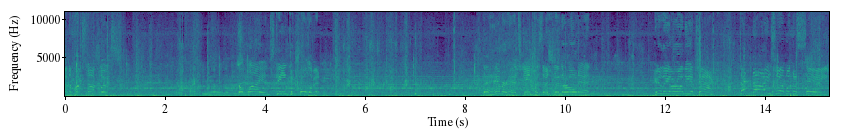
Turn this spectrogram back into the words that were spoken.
And the puck's knocked loose. The. Lions gain control of it. The Hammerheads gain possession in their own end. Here they are on the attack. Denies him with a save.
